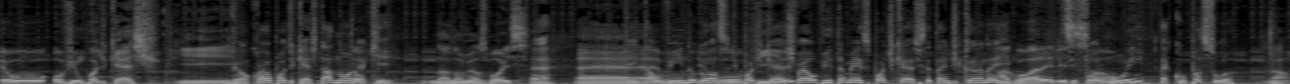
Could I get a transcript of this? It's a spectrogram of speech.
Eu ouvi um podcast e. Qual é o podcast? Dá nome Então, aqui. Dá nome aos bois? É. É, Quem tá ouvindo eu gosta de ouvi. podcast, vai ouvir também esse podcast que você tá indicando aí. Agora eles Se for são- ruim, é culpa sua. Não,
